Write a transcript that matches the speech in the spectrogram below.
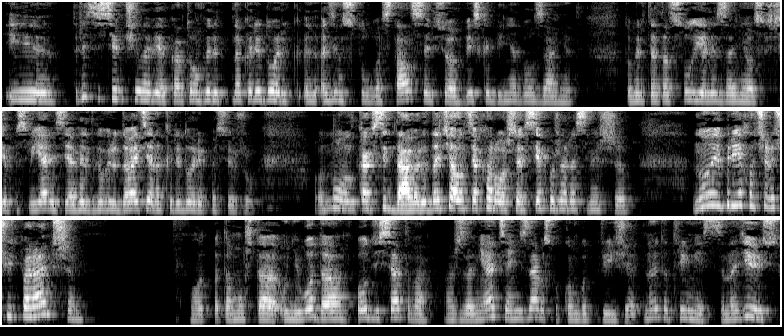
И 37 человек. Антон говорит, на коридоре э, один стул остался, и все, весь кабинет был занят. То, говорит, этот стул еле занес. Все посмеялись. Я, говорит, говорю, давайте я на коридоре посижу. Ну, как всегда, говорю, начало у тебя хорошее, всех уже рассмешил. Ну и приехал вчера чуть пораньше. Вот, потому что у него до полдесятого аж занятия. Я не знаю, во сколько он будет приезжать. Но это три месяца. Надеюсь,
